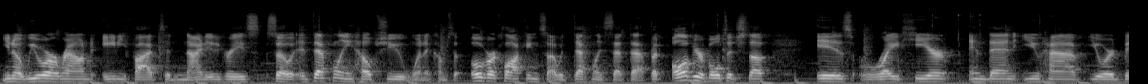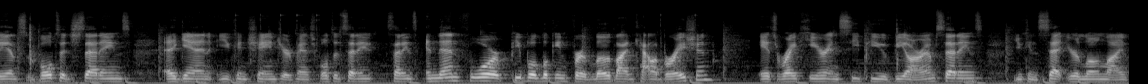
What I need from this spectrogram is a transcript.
You know we were around 85 to 90 degrees. So it definitely helps you when it comes to overclocking. So I would definitely set that. But all of your voltage stuff is right here. And then you have your advanced voltage settings. Again you can change your advanced voltage setting, settings. And then for people looking for load line calibration it's right here in CPU VRM settings. You can set your load line,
